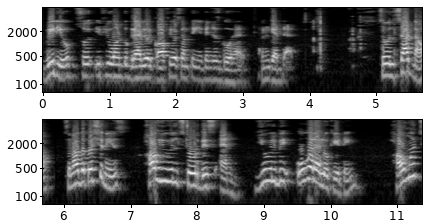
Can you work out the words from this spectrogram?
video. So if you want to grab your coffee or something, you can just go ahead and get that. So we'll start now. So now the question is how you will store this n. You will be over allocating how much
